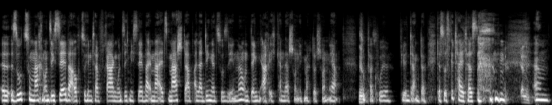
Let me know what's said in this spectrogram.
äh, so zu machen und sich selber auch zu hinterfragen und sich nicht selber immer als Maßstab aller Dinge zu sehen ne, und denken, ach, ich kann das schon, ich mache das schon. Ja, ja. super cool. Vielen Dank, dass du es geteilt hast. gerne. ähm,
